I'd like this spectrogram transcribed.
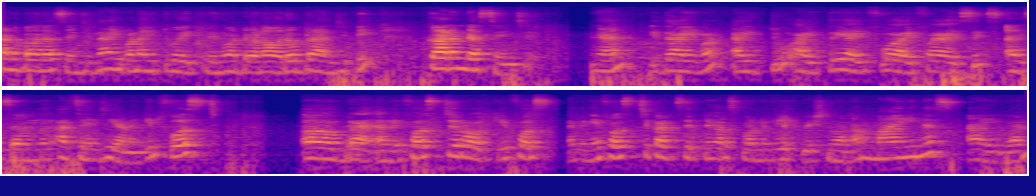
ആണ് പകരം അസൈൻ ചെയ്യുന്നത്. I one I two I three എന്ന് പറഞ്ഞിട്ട് വേണം ഓരോ ബ്രാഞ്ചിന്റെ കറണ്ട് അസൈൻ ചെയ്യും ഞാൻ ഇത് I one I two I three I four I five I six I seven assign ചെയ്യുകയാണെങ്കിൽ ഫസ്റ്റ് അല്ലെങ്കിൽ ഫസ്റ്റ് റോക്ക് ഫസ്റ്റ് അല്ലെങ്കിൽ first cut set corresponding equation എന്ന് പറഞ്ഞാൽ minus I one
